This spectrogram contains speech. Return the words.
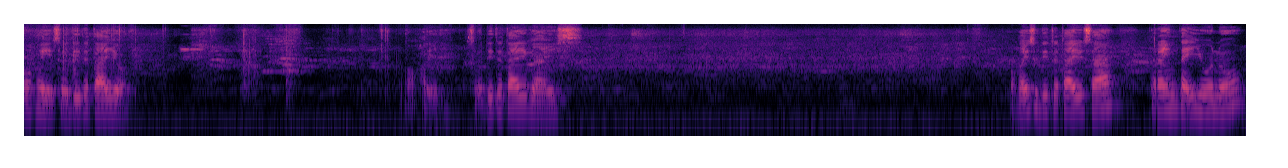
Okay, so dito tayo. Okay, so dito tayo guys. Okay, so dito tayo sa 31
